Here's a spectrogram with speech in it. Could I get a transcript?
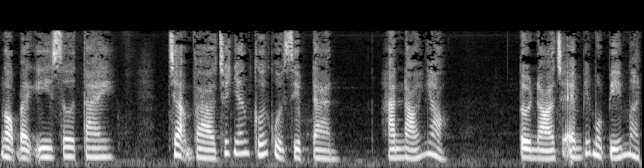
Ngọc Bạch Y sơ tay, Chạm vào chiếc nhẫn cưới của Diệp Đàn. Hắn nói nhỏ, Tôi nói cho em biết một bí mật.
